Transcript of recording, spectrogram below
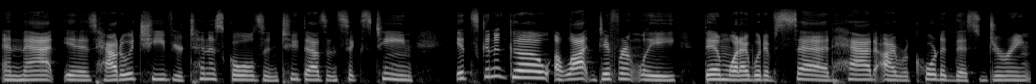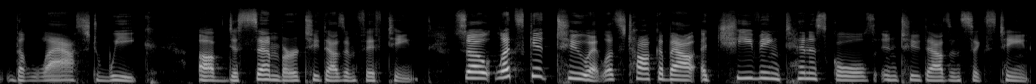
and that is how to achieve your tennis goals in 2016 it's going to go a lot differently than what I would have said had I recorded this during the last week of December 2015. So let's get to it. Let's talk about achieving tennis goals in 2016.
